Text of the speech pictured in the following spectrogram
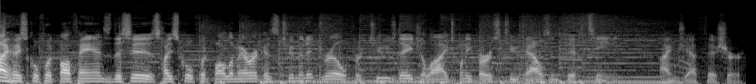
Hi, high school football fans. This is High School Football America's two minute drill for Tuesday, July 21st, 2015. I'm Jeff Fisher.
